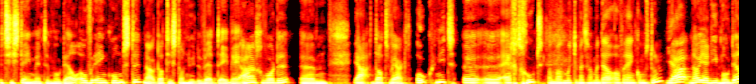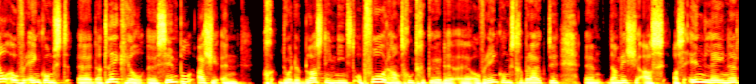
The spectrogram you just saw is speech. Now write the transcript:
het systeem met de modelovereenkomsten. Nou, dat is dan nu de wet DBA geworden. Um, ja, dat werkt ook niet uh, uh, echt goed. En wat moet je met zo'n modelovereenkomst doen? Ja, nou ja, die modelovereenkomst, uh, dat leek heel simpel. Als je een door de Belastingdienst op voorhand goedgekeurde uh, overeenkomst gebruikte, um, dan wist je als, als inlener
